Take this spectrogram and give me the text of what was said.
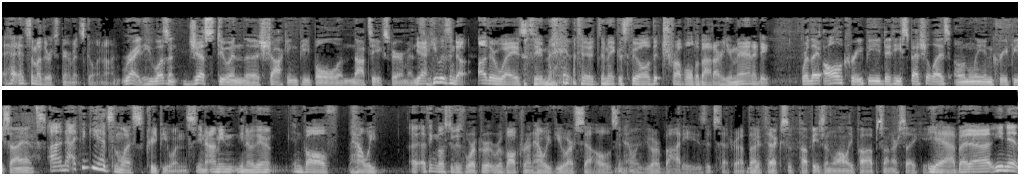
had, had some other experiments going on. Right. He wasn't just doing the shocking people and Nazi experiments. Yeah, he was into other ways to make, to, to make us feel a bit troubled about our humanity. Were they all creepy? Did he specialize only in creepy science? Uh, and I think he had some less creepy ones. You know, I mean, you know, they involve how we. I think most of his work re- revolved around how we view ourselves and how we view our bodies, etc. The effects of puppies and lollipops on our psyche. Yeah, but uh, you know,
